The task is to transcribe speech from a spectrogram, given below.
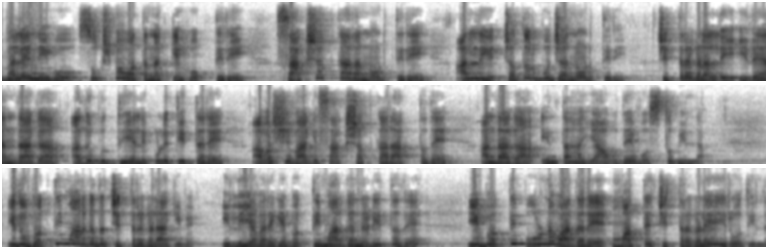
ಭಲೆ ನೀವು ಸೂಕ್ಷ್ಮ ವತನಕ್ಕೆ ಹೋಗ್ತೀರಿ, ಸಾಕ್ಷಾತ್ಕಾರ ನೋಡ್ತೀರಿ, ಅಲ್ಲಿ ಚತುರ್ಭುಜ ನೋಡ್ತೀರಿ. ಚಿತ್ರಗಳಲ್ಲಿ ಇದೆ ಅಂದಾಗ ಅದು ಬುದ್ಧಿಯಲ್ಲಿ ಕುಳಿತಿದ್ದರೆ ಅವಶ್ಯವಾಗಿ ಸಾಕ್ಷಾತ್ಕಾರ ಆಗ್ತದೆ, ಅಂದಾಗ ಇಂತಹ ಯಾವುದೇ ವಸ್ತುವಿಲ್ಲ. ಇದು ಭಕ್ತಿ ಮಾರ್ಗದ ಚಿತ್ರಗಳಾಗಿವೆ. ಇಲ್ಲಿಯವರೆಗೆ ಭಕ್ತಿ ಮಾರ್ಗ ನಡೀತದೆ ಈ ಭಕ್ತಿ ಪೂರ್ಣವಾದರೆ ಮತ್ತೆ ಚಿತ್ರಗಳೇ ಇರೋದಿಲ್ಲ.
